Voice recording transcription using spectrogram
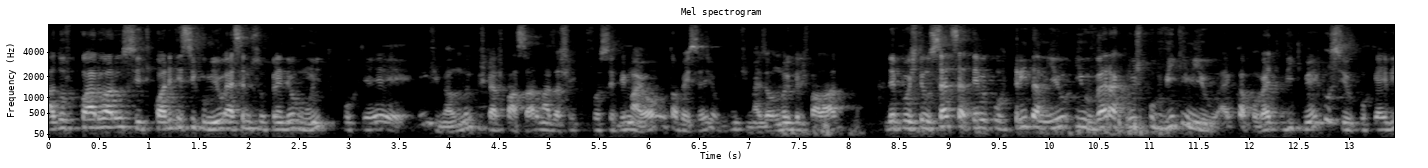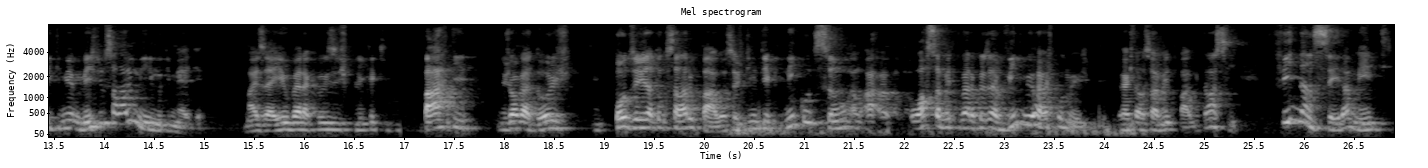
a do Caruaru City, 45 mil, essa me surpreendeu muito, porque, enfim, é o número que os caras passaram, mas achei que fosse bem maior, ou talvez seja, enfim, mas é o número que eles falaram. Depois tem o 7 de setembro por 30 mil e o Veracruz por 20 mil. Aí, pô, 20 mil é impossível, porque aí 20 mil é mesmo um salário mínimo de média. Mas aí o Veracruz explica que parte dos jogadores, todos eles já estão com salário pago, ou seja, não tem nem condição, o orçamento do Veracruz é 20 mil reais por mês, o resto é orçamento pago. Então, assim, financeiramente,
